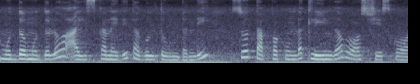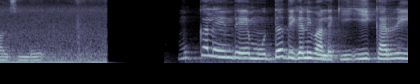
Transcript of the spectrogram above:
ముద్ద ముద్దలో ఆ ఇసుక అనేది తగులుతూ ఉంటుంది. సో తప్పకుండా క్లీన్గా వాష్ చేసుకోవాల్సిందే. ముక్కలేందే ముద్ద దిగని వాళ్ళకి ఈ కర్రీ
